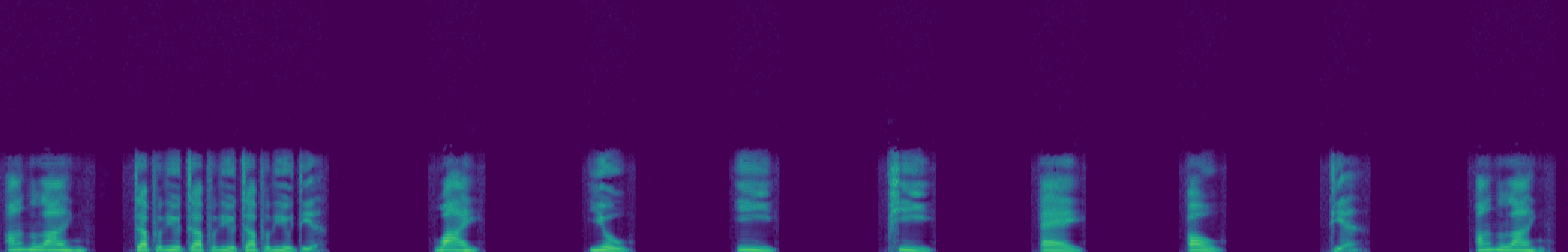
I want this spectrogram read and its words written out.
online w w w 点 y u e p a. O. 点。Online。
